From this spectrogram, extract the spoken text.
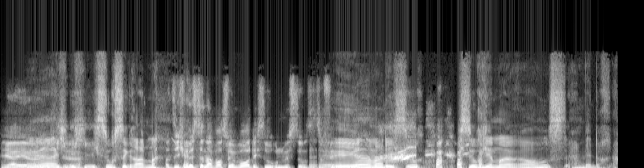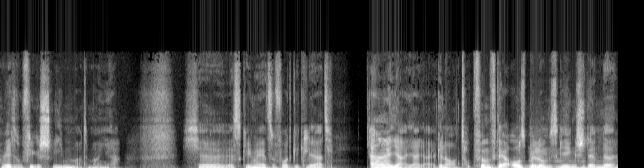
Ja, ja. Ja, ich, ich, ich, ich suche sie gerade mal. Also ich wüsste nach was für ein Wort ich suchen müsste, um sie zu finden. Ja, warte, ich suche ich such hier mal raus. Haben wir doch, haben wir so viel geschrieben? Warte mal, ja. Ich, äh, das kriegen wir jetzt sofort geklärt. Ah, ja, ja, ja, genau. Top 5 der Ausbildungsgegenstände,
